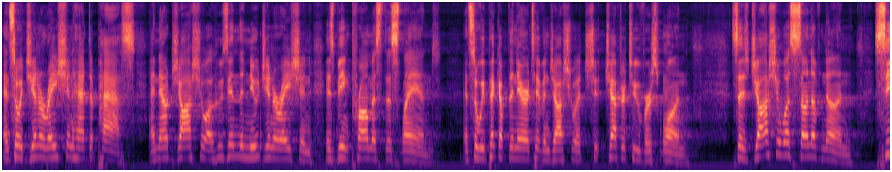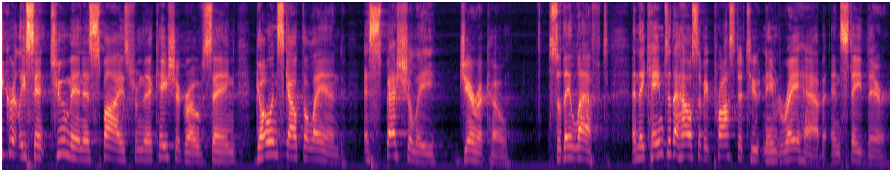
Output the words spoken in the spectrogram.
And so a generation had to pass. And now Joshua, who's in the new generation, is being promised this land. And so we pick up the narrative in Joshua ch- chapter 2, verse 1. It says, Joshua, son of Nun, secretly sent two men as spies from the acacia grove, saying, Go and scout the land, especially Jericho. So they left, and they came to the house of a prostitute named Rahab and stayed there.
